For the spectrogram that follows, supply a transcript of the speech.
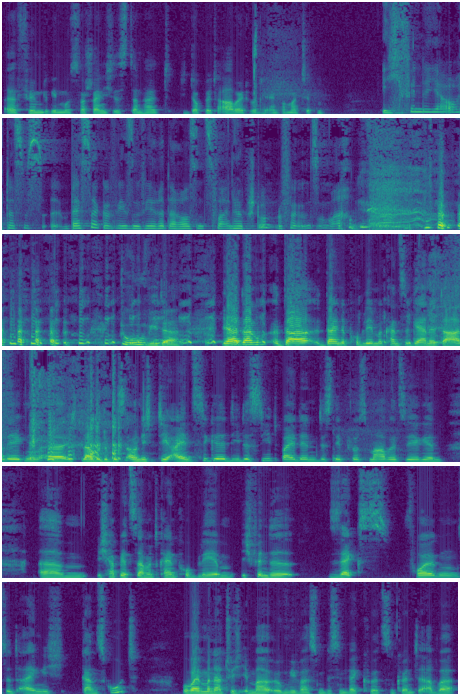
äh, Film drehen musst. Wahrscheinlich ist es dann halt die doppelte Arbeit, würde ich einfach mal tippen. Ich finde ja auch, dass es äh, besser gewesen wäre, daraus einen zweieinhalb Stunden Film zu machen. du wieder. Ja, da, da, deine Probleme kannst du gerne darlegen. Äh, ich glaube, du bist auch nicht die Einzige, die das sieht bei den Disney Plus Marvel Serien. Ähm, ich habe jetzt damit kein Problem. Ich finde, sechs Folgen sind eigentlich ganz gut. Wobei man natürlich immer irgendwie was ein bisschen wegkürzen könnte, aber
